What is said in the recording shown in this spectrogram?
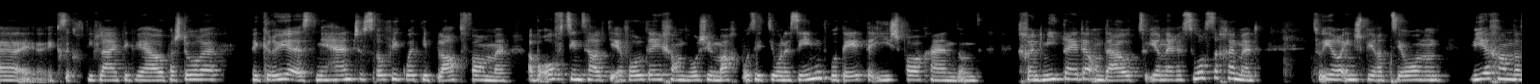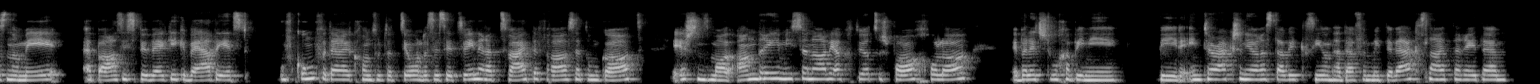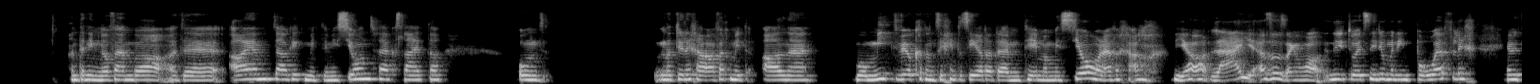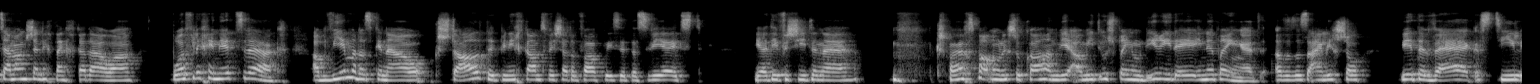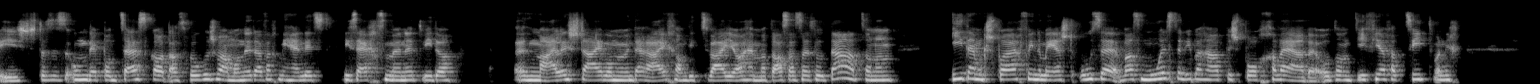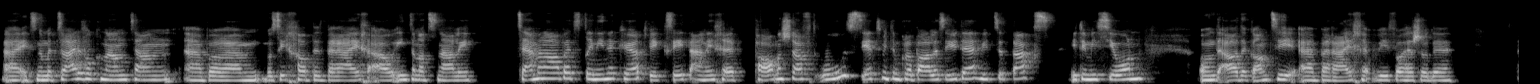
Exekutivleitung wie auch Pastoren, begrüßt. Wir haben schon so viele gute Plattformen, aber oft sind es halt die erfolgreichen und wo schon Machtpositionen sind, wo dort Einsprache haben. Und können mitreden und auch zu ihren Ressourcen kommen, zu ihrer Inspiration. Und wie kann das noch mehr eine Basisbewegung werden, jetzt aufgrund von dieser Konsultation, dass es jetzt in einer zweiten Phase darum geht, erstens mal andere missionale Akteure zur Sprache zu lassen. Eben letzte Woche bin ich bei der Interaction-Jahrestagung und habe mit den Werksleitern reden. Und dann im November an der IM-Tagung mit dem Missionswerksleiter. Und natürlich auch einfach mit allen die mitwirken und sich interessieren an dem Thema Mission, einfach auch ja, Laien. Also sagen wir mal, du jetzt nicht unbedingt beruflich im Zusammenhang stehen, ich denke gerade auch an berufliche Netzwerke. Aber wie man das genau gestaltet, bin ich ganz fest darauf angewiesen, dass wir jetzt ja, die verschiedenen Gesprächspartner, die ich schon hatte, wie auch mit ausspringen und ihre Ideen reinbringen. Also dass eigentlich schon wie der Weg das Ziel ist, dass es um den Prozess geht als Vogelschwamm und nicht einfach, wir haben jetzt in sechs Monaten wieder ein Meilenstein, den wir erreichen. Und in zwei Jahren haben wir das als Resultat, sondern in dem Gespräch finden wir erst heraus, was muss denn überhaupt besprochen werden. Oder? Und die vier Fazit, die ich äh, jetzt nur zwei davon genannt habe, aber ähm, wo sicher der Bereich auch internationale Zusammenarbeit drin gehört. Wie sieht eigentlich eine Partnerschaft aus, jetzt mit dem globalen Süden heutzutage in der Mission? Und auch der ganze äh, Bereich, wie vorher schon der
